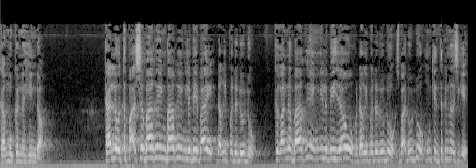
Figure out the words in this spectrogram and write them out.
kamu kena hindar. Kalau terpaksa baring, baring lebih baik daripada duduk. Kerana baring ni lebih jauh daripada duduk. Sebab duduk mungkin terkena sikit.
